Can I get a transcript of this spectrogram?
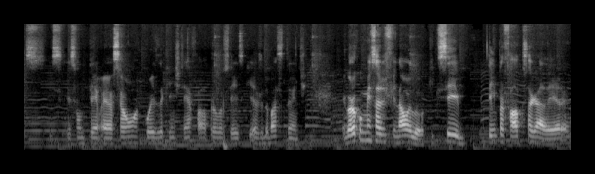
esse é um tema, essa é uma coisa que a gente tem a falar para vocês que ajuda bastante. Agora, como mensagem final, Elo, o que, que você tem para falar com essa galera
